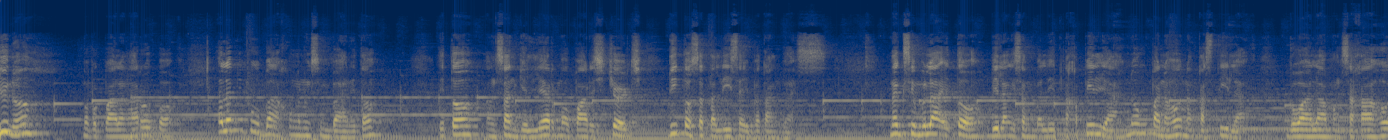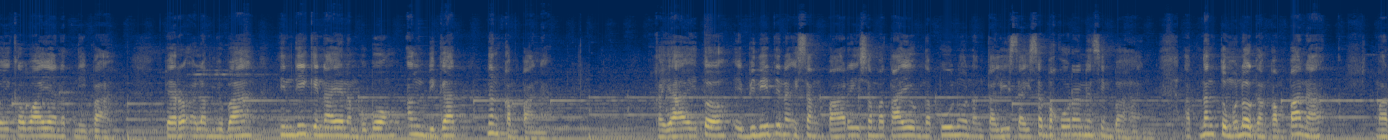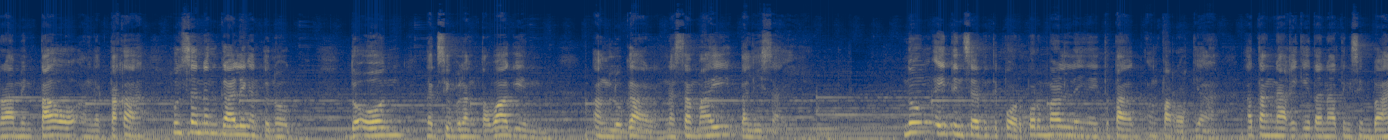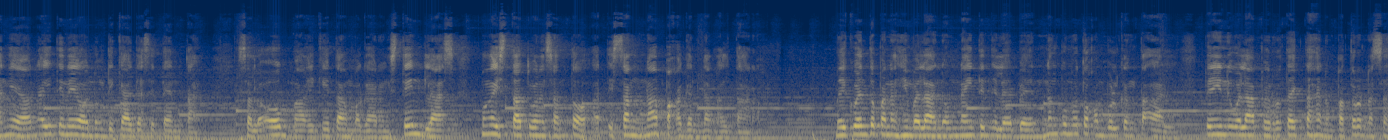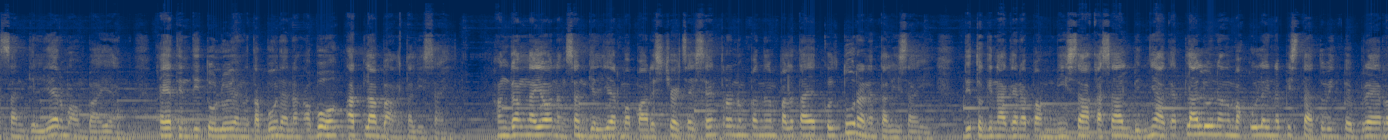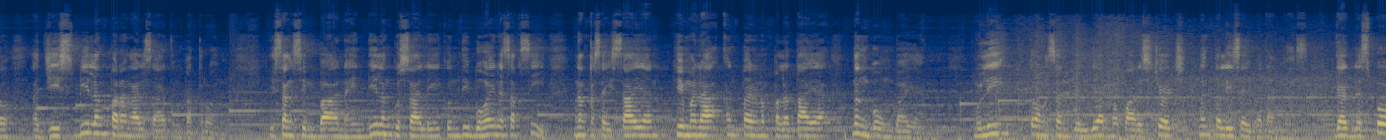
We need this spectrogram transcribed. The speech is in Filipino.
Yun oh, mapagpalang araw po. Alam niyo po ba kung anong simbahan ito? Ito ang San Guillermo Parish Church dito sa Talisay, Batangas. Nagsimula ito bilang isang maliit na kapilya noong panahon ng Kastila, gawa lamang sa kahoy, kawayan at nipa. Pero alam niyo ba, hindi kinaya ng bubong ang bigat ng kampana. Kaya ito, ibiniti ng isang pari sa matayog na puno ng talisay sa bakuran ng simbahan. At nang tumunog ang kampana, maraming tao ang nagtaka kung saan nanggaling ang tunog. Doon, nagsimulang tawagin ang lugar na sa may talisay. Noong 1874, formal na itatag ang parokya at ang nakikita nating simbahan ngayon ay tinayo noong dekada 70. Sa loob, makikita ang magarang stained glass, mga estatwa ng santo at isang napakagandang altar. May kwento pa ng himala noong 1911 nang pumutok ang bulkang Taal, pininiwala protektahan ng patron na sa San Guillermo ang bayan, kaya't hindi tuluyang natabunan ng abo at laba ang talisay. Hanggang ngayon, ang San Guillermo Parish Church ay sentro ng pananampalataya at kultura ng Talisay. Dito ginaganap ang misa, kasal, binyag at lalo na makulay na pista tuwing Pebrero at Gis bilang parangal sa ating patron. Isang simbahan na hindi lang gusali kundi buhay na saksi ng kasaysayan, himala at pananampalataya ng buong bayan. Muli, ito ang San Guillermo Parish Church ng Talisay, Batangas. God bless po!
